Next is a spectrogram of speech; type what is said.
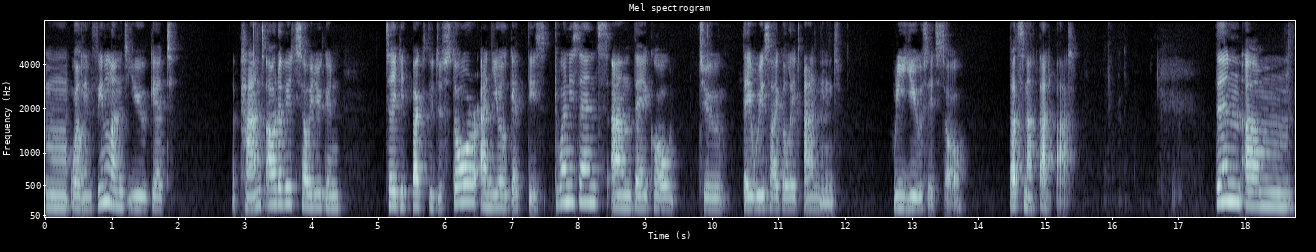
um, well, in Finland you get a pant out of it, so you can take it back to the store and you'll get this 20 cents and they go to, they recycle it and reuse it, so that's not that bad. Then um,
